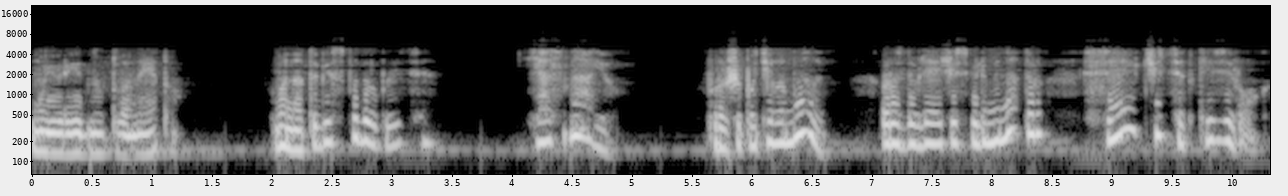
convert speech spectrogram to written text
мою рідну планету. Вона тобі сподобається. Я знаю, прошепотіла Меле, роздивляючись в ілюмінатор, сяючи цятки зірок.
